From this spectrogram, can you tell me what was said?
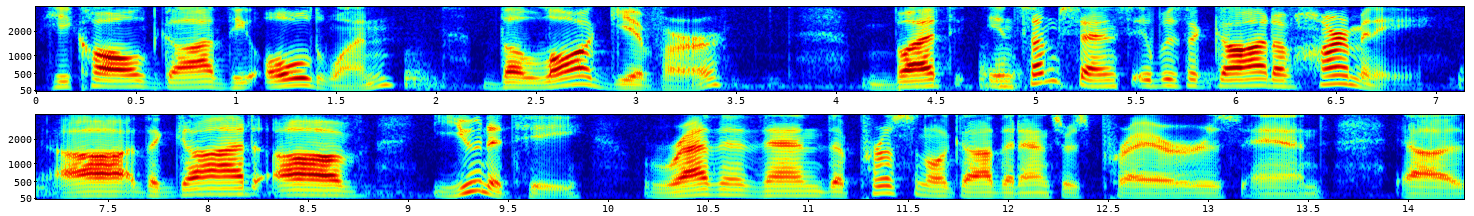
He called God the Old One, the lawgiver, but in some sense, it was the God of harmony, uh, the God of unity, rather than the personal God that answers prayers and uh,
